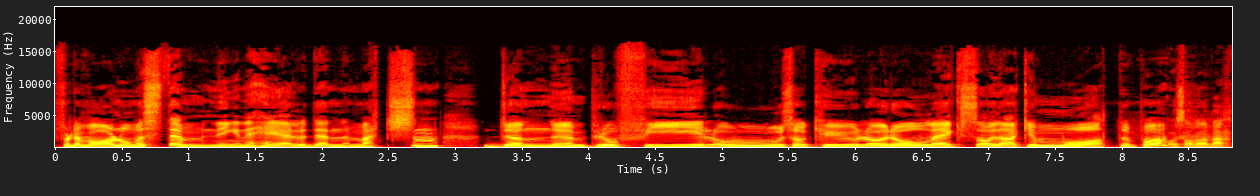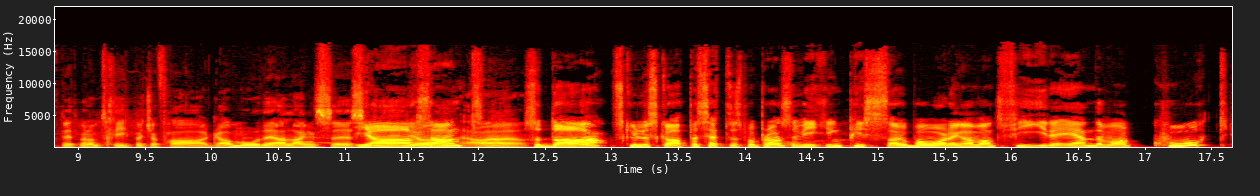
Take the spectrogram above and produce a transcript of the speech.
For det var noe med stemningen i hele den matchen. Dønnum, profil, oh, så kul, og Rolex, og det er ikke måte på. Og så har det vært litt mellom Tripic og Fagermo der langs eh, Ja, sant? Ja, ja, ja. Så da skulle skapet settes på plass. Viking pissa jo på Vålerenga, vant 4-1. Det var kok.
